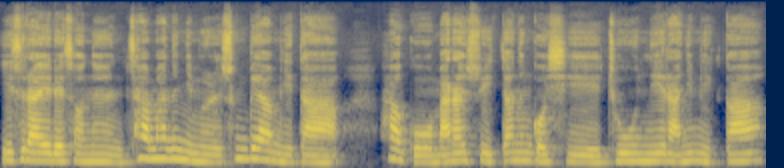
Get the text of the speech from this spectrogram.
이스라엘에서는 참 하느님을 숭배합니다. 하고 말할 수 있다는 것이 좋은 일 아닙니까?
